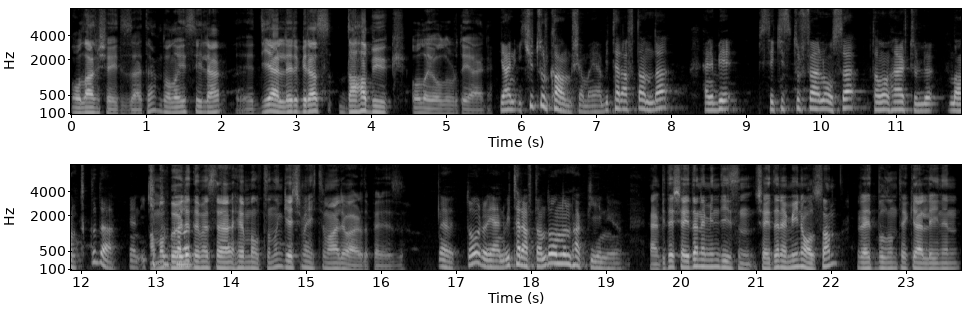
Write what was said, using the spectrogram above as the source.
olan şeydi zaten. Dolayısıyla e, diğerleri biraz daha büyük olay olurdu yani. Yani iki tur kalmış ama ya. Bir taraftan da hani bir 8 tur falan olsa tamam her türlü mantıklı da. Yani iki Ama tur böyle kala- de mesela Hamilton'ın geçme ihtimali vardı Perez'i. Evet doğru yani bir taraftan da onun hakkı yeniyor. Yani bir de şeyden emin değilsin. Şeyden emin olsan Red Bull'un tekerleğinin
